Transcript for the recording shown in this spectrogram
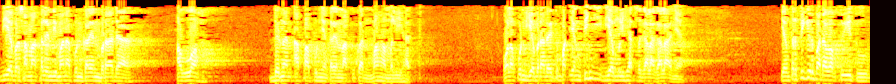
Dia bersama kalian di mana pun kalian berada. Allah dengan apa pun yang kalian lakukan maha melihat. Walaupun dia berada di tempat yang tinggi, dia melihat segala-galanya. Yang terpikir pada waktu itu,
